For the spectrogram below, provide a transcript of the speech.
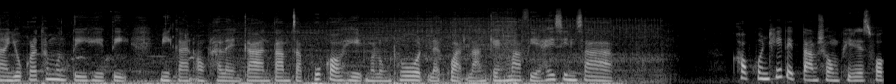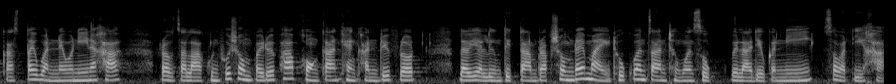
นายกรัฐมนตรีเฮติ มีการออกแถลงการตามจับผู้ก่อเหตุมาลงโทษ และกวาดล้างแก๊งมาเฟียให้สิ้นซาก ขอบคุณที่ติดตามชม PTS Focus ไต้หวันในวันนี้นะคะ เราจะลาคุณผู้ชมไปด้วยภาพของการแข่งขันดริฟท์รถ แล้วอย่าลืมติดตามรับชมได้ใหม่ทุกวันจันทร์ถึงวันศุกร์เวลาเดียวกันนี้ สวัสดีค่ะ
